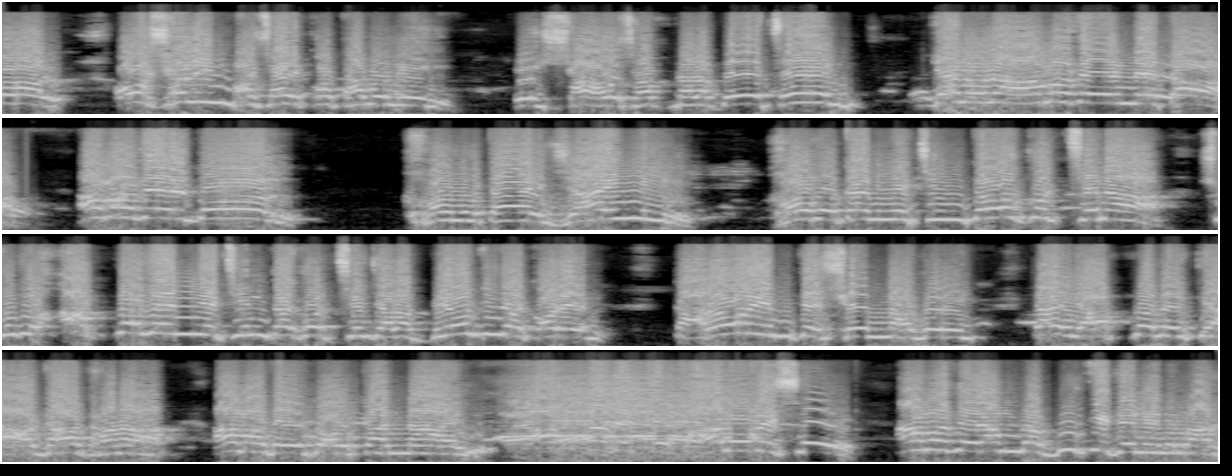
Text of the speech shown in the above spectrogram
কর, অশালীন ভাষায় কথা বলি, এই সাহস আপনারা পেয়েছেন? কেননা আমাদের নেতা আমাদের দল ক্ষমতায় যায়নি। ক্ষমতা নিয়ে চিন্তাও করছে না। শুধু আপনাদের নিয়ে চিন্তা করছে যারা বিরোধিতা করেন, তারাও এই দেশের নাগরিক। তাই আপনাদেরকে আঘাত হানা আমাদের দরকার নাই। আপনাদেরকে ভালোবেসে আমাদের আমরা বুকে টেনে নেওয়ার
